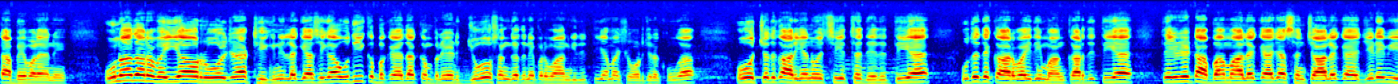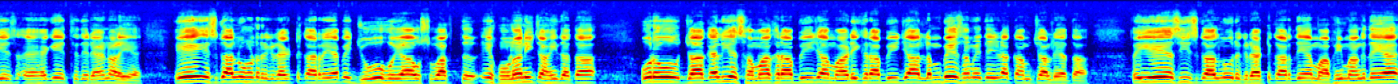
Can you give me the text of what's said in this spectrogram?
ਢਾਬੇ ਵਾਲਿਆਂ ਨੇ, ਉਹਨਾਂ ਦਾ ਰਵੱਈਆ ਔਰ ਰੋਲ ਜਿਹੜਾ ਠੀਕ ਨਹੀਂ ਲੱਗਿਆ ਸੀਗਾ। ਉਹਦੀ ਇੱਕ ਬਕਾਇਦਾ ਕੰਪਲੇਂਟ ਜੋ ਸੰਗਤ ਨੇ ਪ੍ਰਵਾਨਗੀ ਦਿੱਤੀ ਆ, ਮੈਂ ਸ਼ੋਰਟ 'ਚ ਰੱਖੂੰਗਾ। ਉਹ ਉੱਚ ਅਧਿਕਾਰੀਆਂ ਨੂੰ ਅਸੀਂ ਇੱਥੇ ਦੇ ਦਿੱਤੀ ਹੈ, ਉਹਦੇ ਤੇ ਕਾਰਵਾਈ ਦੀ ਮੰਗ ਕਰ ਦਿੱਤੀ ਹੈ ਤੇ ਜਿਹੜੇ ਢਾਬਾ ਮਾਲਕ ਹੈ ਜਾਂ ਸੰਚਾਲਕ ਹੈ, ਜਿਹੜੇ ਵੀ ਇਸ ਹੈਗੇ ਇੱਥੇ ਦੇ ਰਹਿਣ ਵਾਲੇ ਹੈ, ਇਹ ਇਸ ਗੱਲ ਨੂੰ ਹੁਣ ਰਿਗਰੈਕਟ ਕਰ ਰਹੇ ਆ ਵੀ ਜੋ ਹੋਇਆ ਉਸ ਵਕਤ ਇਹ ਹੋਣਾ ਨਹੀਂ ਚਾਹੀਦਾ ਤਾਂ, ਔਰ ਉਹ ਜਾਂ ਕਹਿ ਲਈਏ ਸਮਾਂ ਖਰਾਬੀ ਜਾਂ ਮਾੜੀ ਖਰਾਬੀ ਜਾਂ ਲੰਬੇ ਸਮੇਂ ਤੇ ਜਿਹੜਾ ਕੰਮ ਚੱਲ ਰਿਹਾ ਤਾਂ ਭਈ ਇਹ ਅਸੀਂ ਇਸ ਗੱਲ ਨੂੰ ਰਿਗਰੈਟ ਕਰਦੇ ਹਾਂ, ਮਾਫੀ ਮੰਗਦੇ ਆ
